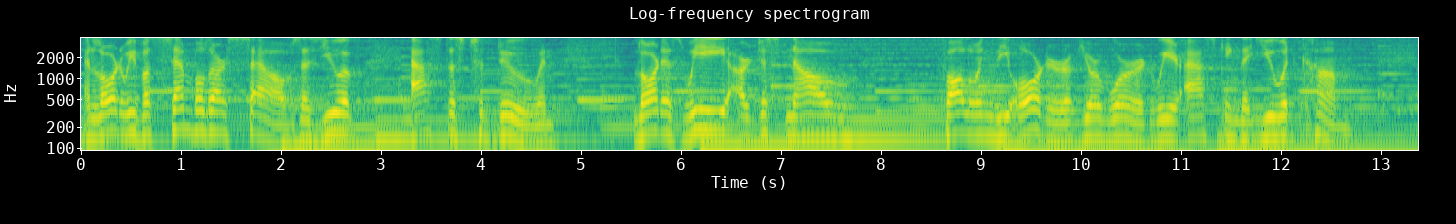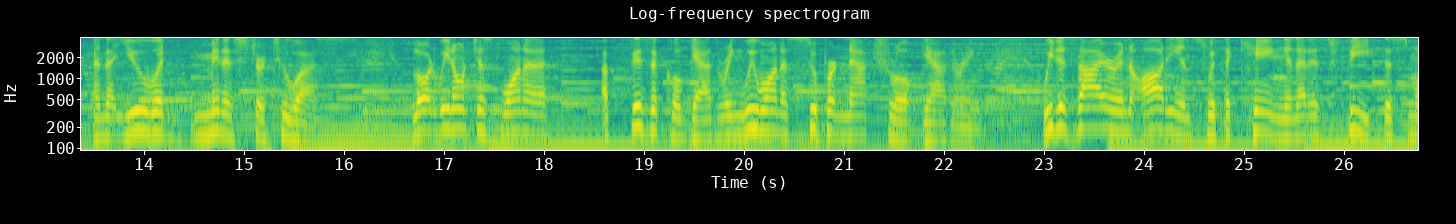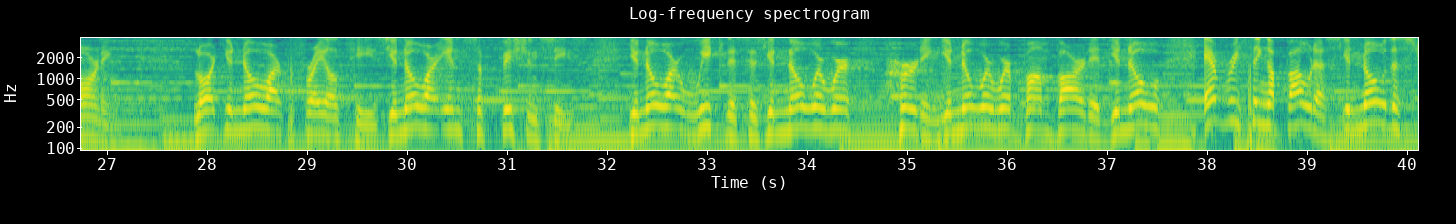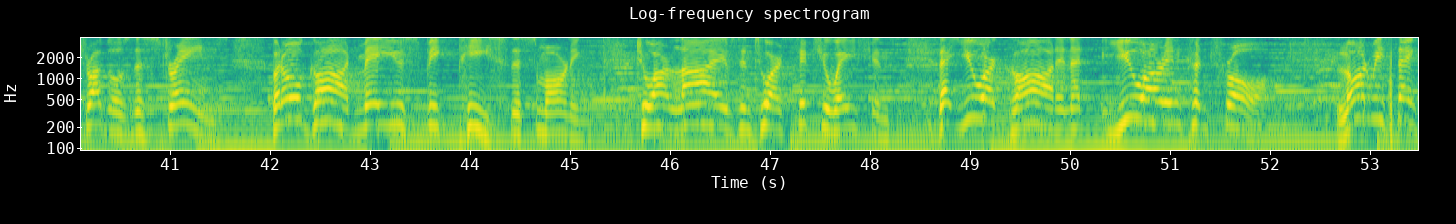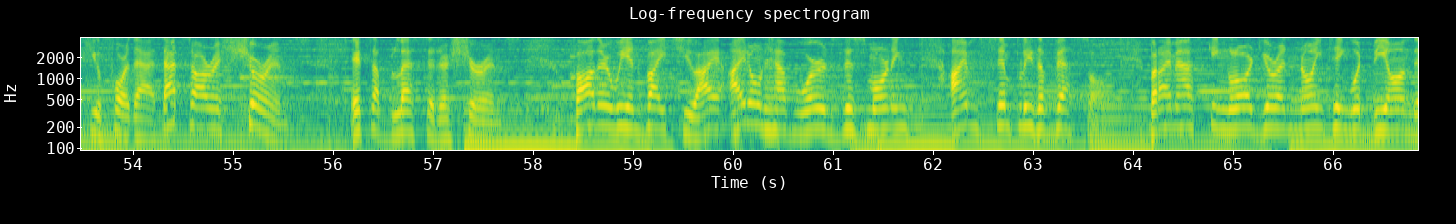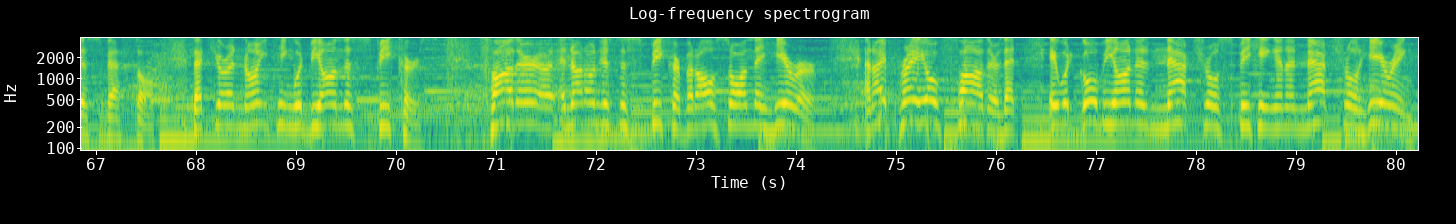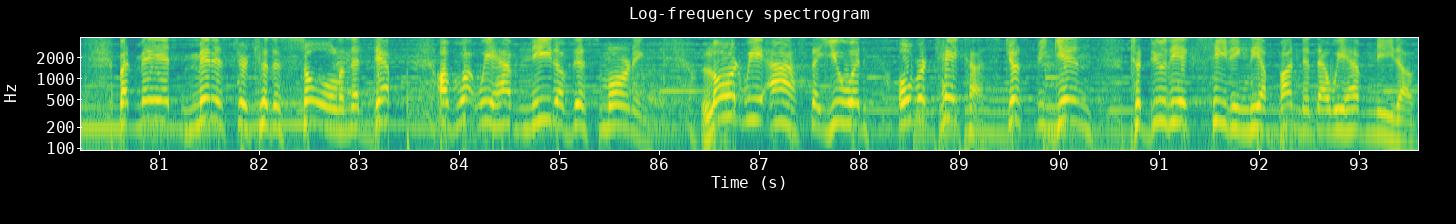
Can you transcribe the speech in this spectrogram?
And Lord, we've assembled ourselves as you have asked us to do. And Lord, as we are just now following the order of your word, we are asking that you would come and that you would minister to us. Lord, we don't just want a, a physical gathering, we want a supernatural gathering. We desire an audience with the King and at his feet this morning. Lord, you know our frailties, you know our insufficiencies, you know our weaknesses, you know where we're hurting, you know where we're bombarded, you know everything about us, you know the struggles, the strains. But oh God, may you speak peace this morning to our lives and to our situations, that you are God and that you are in control. Lord, we thank you for that. That's our assurance. It's a blessed assurance. Father, we invite you. I, I don't have words this morning. I'm simply the vessel. But I'm asking, Lord, your anointing would be on this vessel, that your anointing would be on the speakers. Father, uh, and not on just the speaker, but also on the hearer. And I pray, oh Father, that it would go beyond a natural speaking and a natural hearing, but may it minister to the soul and the depth of what we have need of this morning. Lord, we ask that you would overtake us. Just begin to do the exceeding, the abundant that we have need of.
